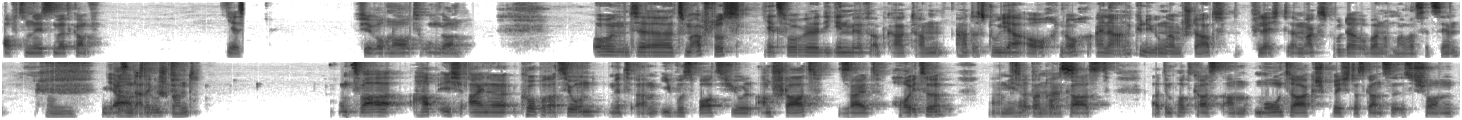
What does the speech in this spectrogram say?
auf zum nächsten Wettkampf. Yes. Vier Wochen out, Ungarn. Und äh, zum Abschluss, jetzt wo wir die GNBF abgehakt haben, hattest du ja auch noch eine Ankündigung am Start. Vielleicht äh, magst du darüber noch mal was erzählen. Ähm, ja, wir sind absolut. alle gespannt. Und zwar habe ich eine Kooperation mit ähm, Evo Sports Fuel am Start seit heute. Ähm, ihr hört den Podcast, hat den Podcast am Montag, sprich das Ganze ist schon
